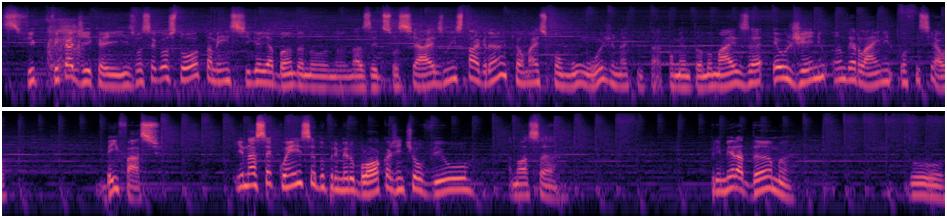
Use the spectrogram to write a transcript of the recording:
Fica, a dica aí. E se você gostou, também siga aí a banda no- no- nas redes sociais. No Instagram, que é o mais comum hoje, né? Quem tá comentando mais é Eugênio Underline Oficial. Bem fácil. E na sequência do primeiro bloco, a gente ouviu a nossa primeira dama do.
